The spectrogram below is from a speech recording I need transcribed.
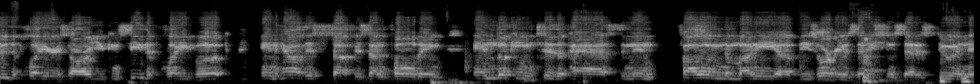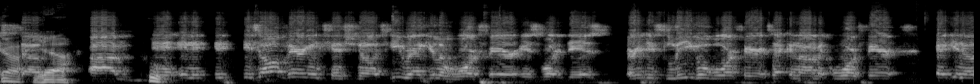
who the players are. You can see the playbook and how this stuff is unfolding and looking to the past and then following the money of these organizations that is doing this Yeah. stuff. yeah. Um, and and it, it, it's all very intentional. It's irregular warfare, is what it is. Or it's legal warfare. It's economic warfare. And, you know,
